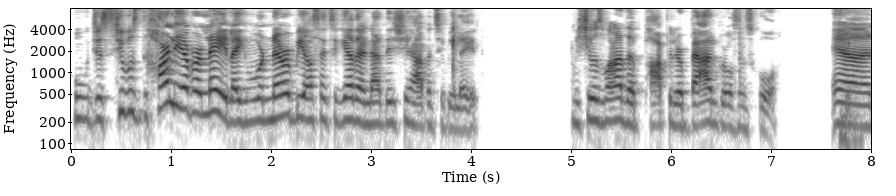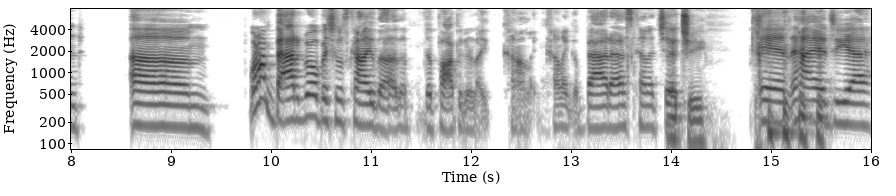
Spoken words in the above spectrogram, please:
who just, she was hardly ever late. Like we would never be outside together. And that day she happened to be late. But she was one of the popular bad girls in school. And, um, well, not bad girl, but she was kind of like the, the, the popular, like kind of like, kind of like a badass kind of chick Edgy. and hi edgy, yeah.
